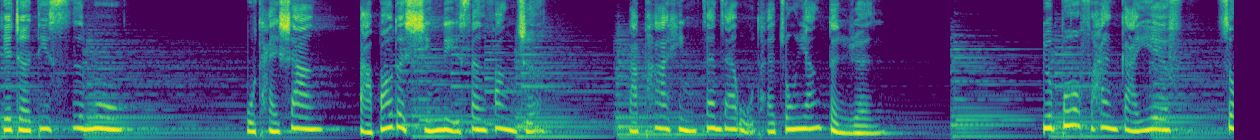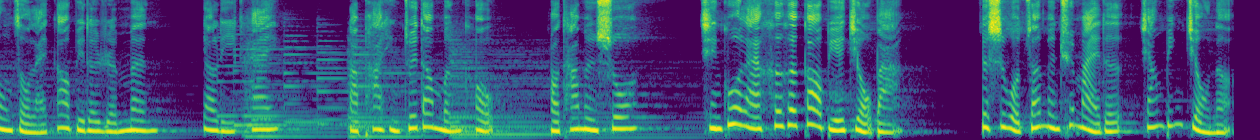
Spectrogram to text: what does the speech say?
接着第四幕，舞台上打包的行李散放着，拉帕辛站在舞台中央等人。尤波夫和嘎耶夫送走来告别的人们要离开，拉帕辛追到门口，朝他们说：“请过来喝喝告别酒吧，这是我专门去买的香槟酒呢。”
